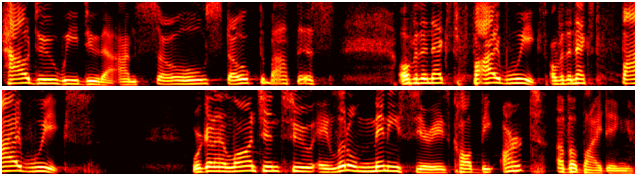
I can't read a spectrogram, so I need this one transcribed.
How do we do that? I'm so stoked about this over the next five weeks, over the next five weeks, we're going to launch into a little mini series called The Art of Abiding.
